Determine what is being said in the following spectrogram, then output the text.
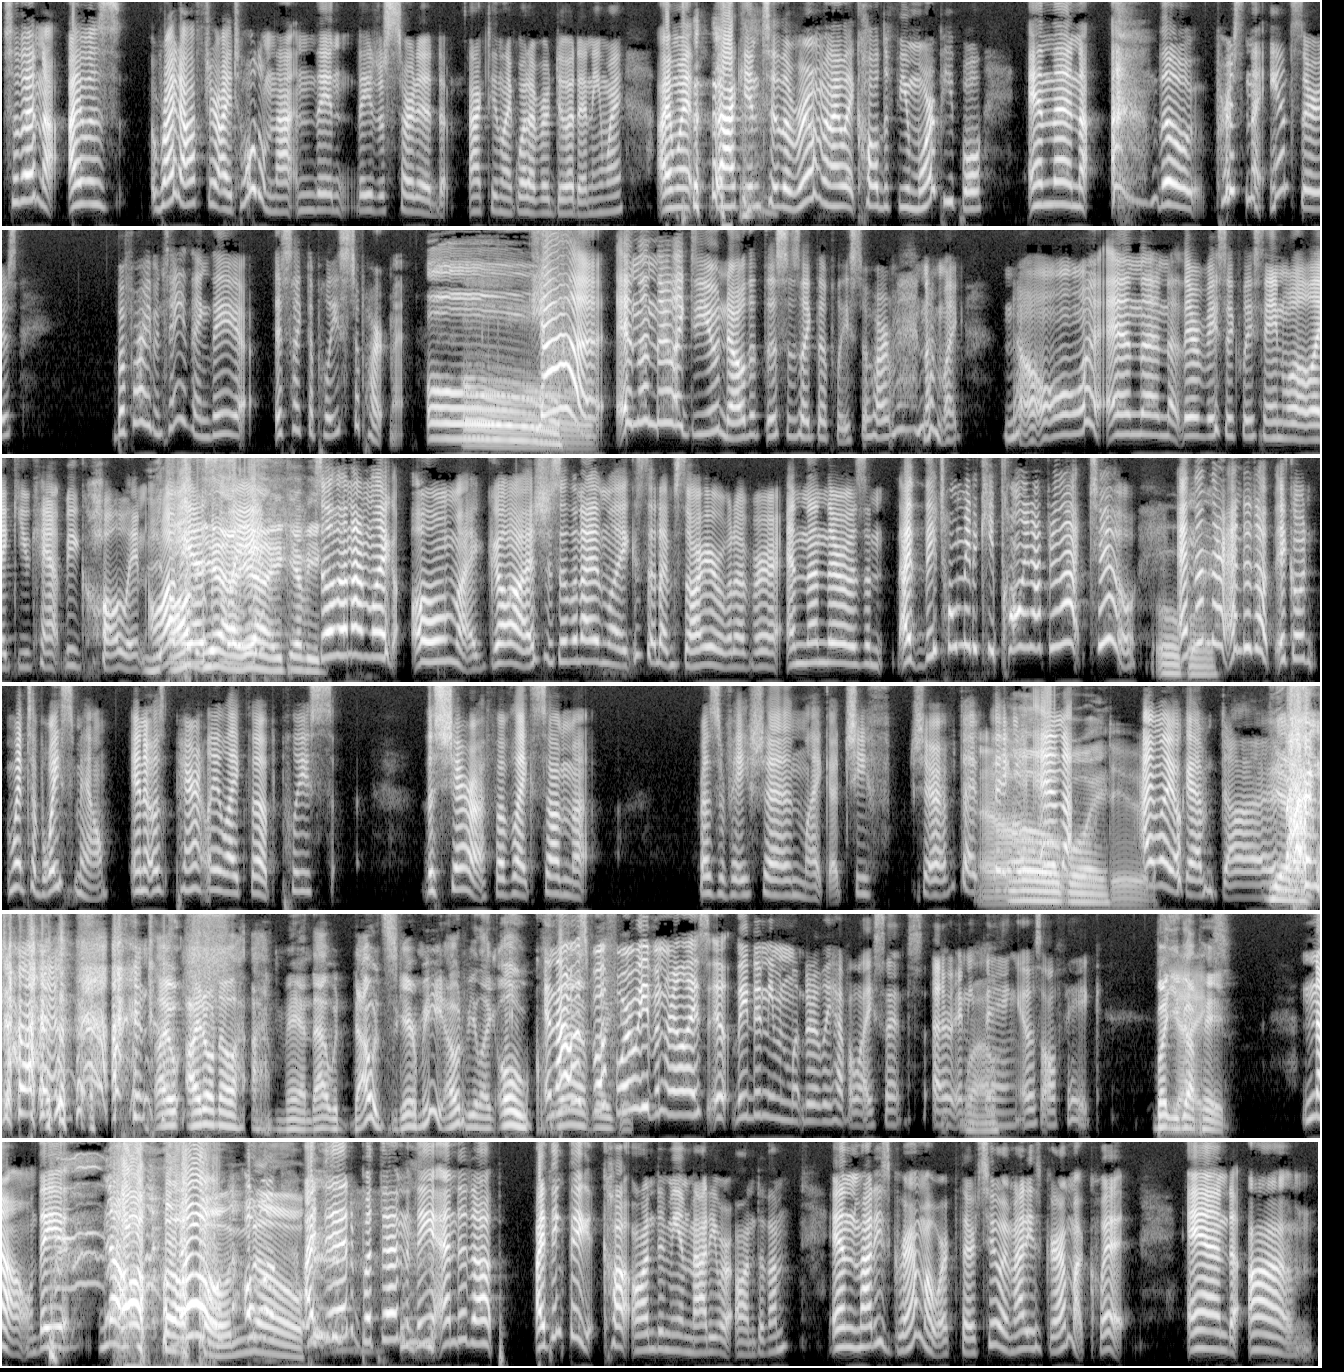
so then i was right after i told them that and then they just started acting like whatever do it anyway i went back into the room and i like called a few more people and then the person that answers before i even say anything they it's like the police department. Oh. Yeah. And then they're like do you know that this is like the police department? And i'm like no and then they're basically saying well like you can't be calling obviously yeah yeah you can't be so then I'm like, oh my gosh. So then I'm like, said I'm sorry or whatever. And then there was an, I, they told me to keep calling after that too. oh, and then there ended up, it go, went to voicemail. And it was apparently like the police, the sheriff of like some reservation, like a chief sheriff type Oh, thing. Oh and boy. dude. I'm like, okay, I'm done. Yeah. I'm done. I'm done. I I don't know. Ah, man, that would that would scare me. I would be like, oh, crap. and that was like- before we even realized it, they didn't even literally have a license or anything. It was all fake. but you got paid. No, they no, Oh, no, no. I did, but then they ended up. I think they caught on to me, and Maddie were on to them. And Maddie's grandma worked there too, and Maddie's grandma quit. And um,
